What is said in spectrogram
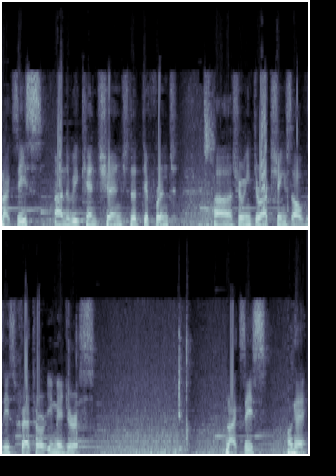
like this. And we can change the different uh, showing directions of these vector images like this. Okay.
